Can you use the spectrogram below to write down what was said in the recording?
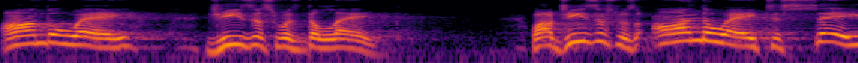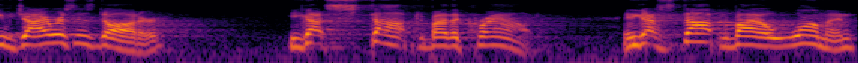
On the way, Jesus was delayed. While Jesus was on the way to save Jairus' daughter, he got stopped by the crowd. And he got stopped by a woman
